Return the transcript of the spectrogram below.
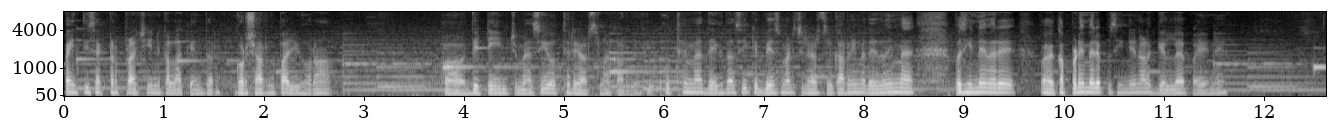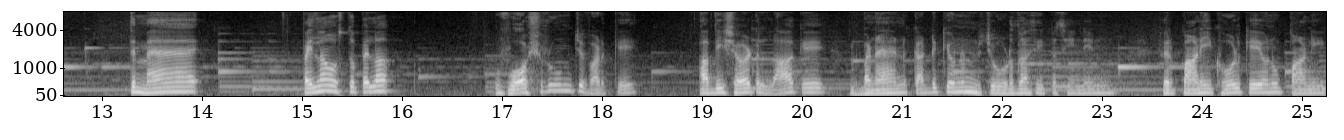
35 ਸੈਕਟਰ ਪ੍ਰਾਚੀਨ ਕਲਾ ਕੇਂਦਰ, ਗੁਰਸ਼ਰਨ ਭਾਜੀ ਹੋਰਾਂ ਦੀ ਟੀਮ 'ਚ ਮੈਂ ਸੀ, ਉੱਥੇ ਰਿਹਰਸਲਾਂ ਕਰਦੇ ਸੀ। ਉੱਥੇ ਮੈਂ ਦੇਖਦਾ ਸੀ ਕਿ ਬੇਸਮੈਂਟ 'ਚ ਰਿਹਰਸਲ ਕਰਨੀ ਮੈਂ ਦੇਖਦਾ ਸੀ, ਮੈਂ ਪਸੀਨੇ ਮੇਰੇ ਕੱਪੜੇ ਮੇਰੇ ਪਸੀਨੇ ਨਾਲ ਗਿੱਲੇ ਪਏ ਨੇ। ਤੇ ਮੈਂ ਪਹਿਲਾਂ ਉਸ ਤੋਂ ਪਹਿਲਾਂ ਵਾਸ਼ਰੂਮ 'ਚ ਵੜ ਕੇ ਆਪਦੀ ਸ਼ਰਟ ਲਾ ਕੇ ਬਨੈਨ ਕੱਢ ਕੇ ਉਹਨੂੰ ਨਿਚੋੜਦਾ ਸੀ ਪਸੀਨੇ ਨੂੰ। ਫਿਰ ਪਾਣੀ ਖੋਲ ਕੇ ਉਹਨੂੰ ਪਾਣੀ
